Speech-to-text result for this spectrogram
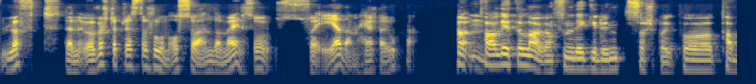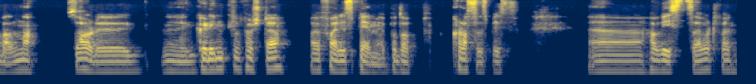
løft den øverste prestasjonen også enda mer, så, så er de helt der oppe. Ta, ta litt av lagene som ligger rundt Sarpsborg på tabellen. da. Så har du uh, Glimt på første, har Faris Pemi på topp. Klassespiss. Uh, har vist seg, i hvert fall.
